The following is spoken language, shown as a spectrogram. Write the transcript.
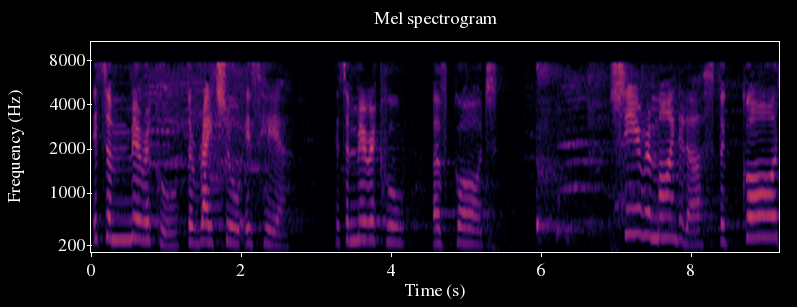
It's a miracle that Rachel is here. It's a miracle of God she reminded us that God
